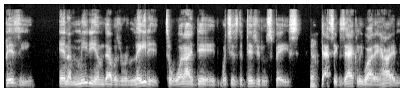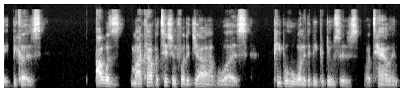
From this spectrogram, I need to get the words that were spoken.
busy in a medium that was related to what I did, which is the digital space. Yeah. That's exactly why they hired me because I was my competition for the job was people who wanted to be producers or talent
